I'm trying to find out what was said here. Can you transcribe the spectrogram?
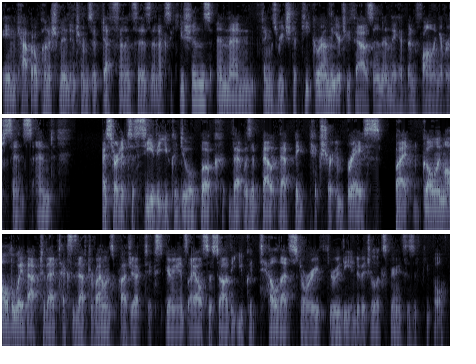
in capital punishment in terms of death sentences and executions. And then things reached a peak around the year 2000 and they had been falling ever since. And I started to see that you could do a book that was about that big picture embrace, but going all the way back to that Texas After Violence Project experience, I also saw that you could tell that story through the individual experiences of people.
